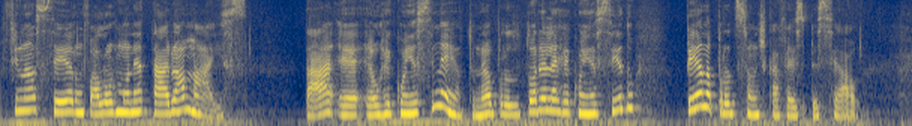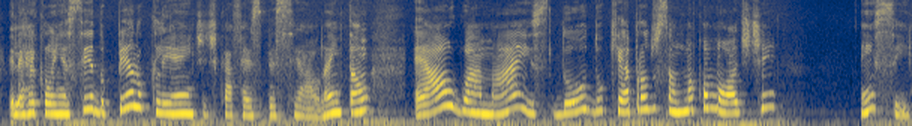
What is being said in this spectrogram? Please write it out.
financeiro, um valor monetário a mais, tá? É, é o reconhecimento, né? O produtor ele é reconhecido pela produção de café especial. Ele é reconhecido pelo cliente de café especial, né? Então, é algo a mais do, do que a produção de uma commodity em si.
